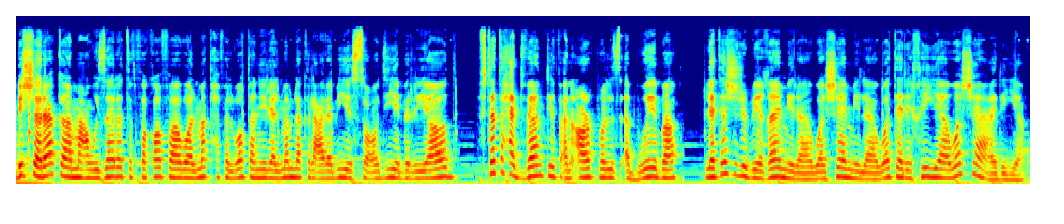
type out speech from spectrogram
بالشراكة مع وزارة الثقافة والمتحف الوطني للمملكة العربية السعودية بالرياض افتتحت فانكليف أن أربلز أبوابها لتجربة غامرة وشاملة وتاريخية وشاعرية.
